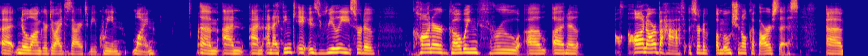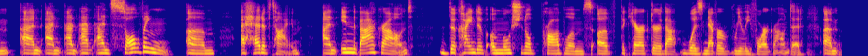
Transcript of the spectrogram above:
uh, no longer do I desire to be a queen line. Um and and and I think it is really sort of Connor going through a, an, on our behalf a sort of emotional catharsis um, and, and and and and solving um, ahead of time and in the background the kind of emotional problems of the character that was never really foregrounded. Um,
